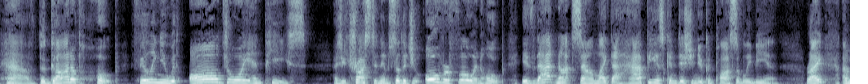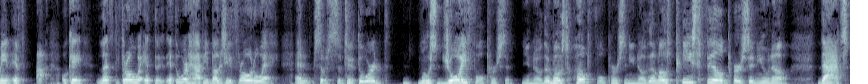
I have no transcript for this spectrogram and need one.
have the God of hope filling you with all joy and peace as you trust in him so that you overflow in hope. Is that not sound like the happiest condition you could possibly be in? Right? I mean, if uh, okay, let's throw away if the if the word happy bugs you, throw it away and substitute the word most joyful person you know, the most hopeful person you know, the most peace-filled person you know. That's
